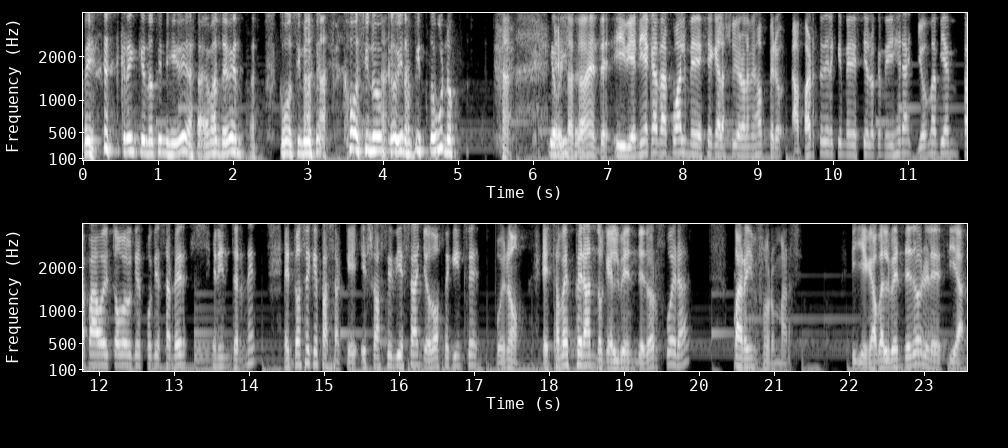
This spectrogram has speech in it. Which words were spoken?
Creen que no tienes idea, además de venta, como si, no, como si nunca hubieran visto uno. Exactamente. Y venía cada cual me decía que la suya era la mejor, pero aparte de que me decía lo que me dijera, yo me había empapado de todo lo que podía saber en Internet. Entonces, ¿qué pasa? Que eso hace 10 años, 12, 15, pues no. Estaba esperando que el vendedor fuera para informarse. Y llegaba el vendedor y le decía,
